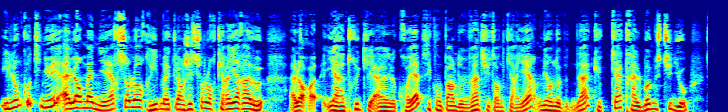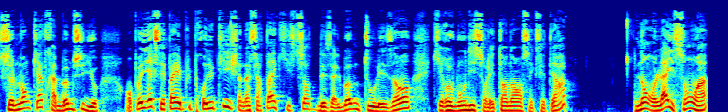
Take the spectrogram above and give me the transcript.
Ils l'ont continué à leur manière, sur leur rythme, avec leur gestion de leur carrière à eux. Alors, il y a un truc qui est incroyable, c'est qu'on parle de 28 ans de carrière, mais on n'a que 4 albums studio. Seulement 4 albums studio. On peut dire que c'est pas les plus productifs. Il y en a certains qui sortent des albums tous les ans, qui rebondissent sur les tendances, etc. Non, là ils sont à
